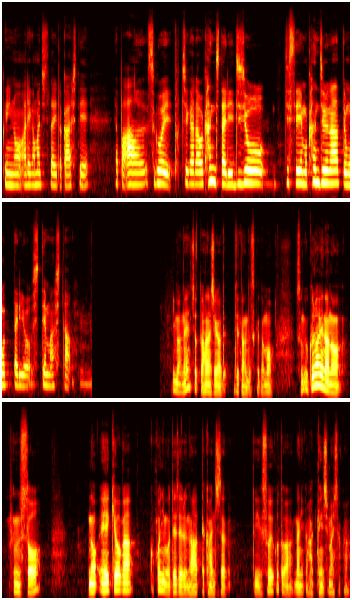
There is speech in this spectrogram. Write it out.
国のあれが混じってたりとかしてやっぱああすごい土地柄を感じたり事情時勢も感じるなって思ったりをしてました。今ねちょっと話が出たんですけどもそのウクライナの紛争の影響がここにも出てるなって感じたというそういうことは何か発見しましたか？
